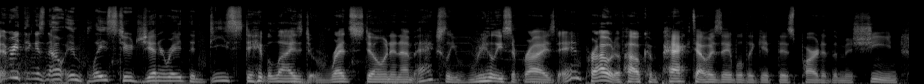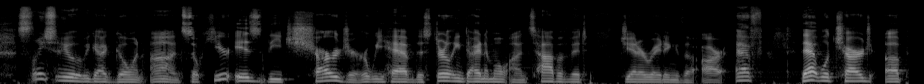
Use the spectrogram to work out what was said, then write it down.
Everything is now in place to generate the destabilized redstone and I'm actually really surprised and proud of how compact I was able to get this part of the machine. So let me show you what we got going on. So here is the charger. We have the Stirling Dynamo on top of it generating the RF. That will charge up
